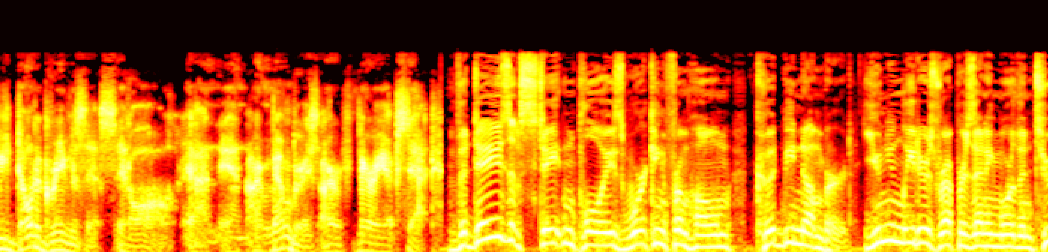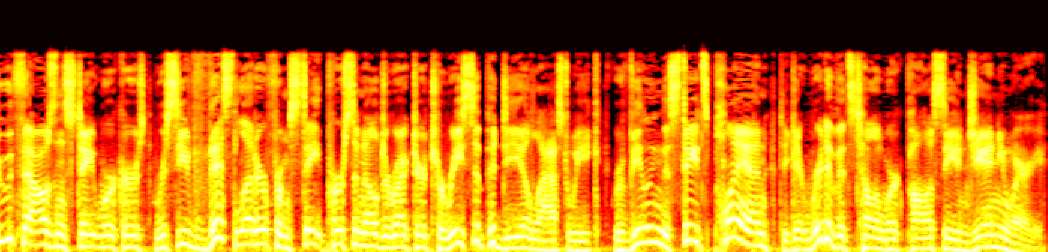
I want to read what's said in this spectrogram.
We don't agree with this at all, and, and our members are very upset. The days of state employees working from home could be numbered. Union leaders representing more than 2,000 state workers received this letter from State Personnel Director Teresa Padilla last week, revealing the state's plan to get rid of its telework policy in January.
